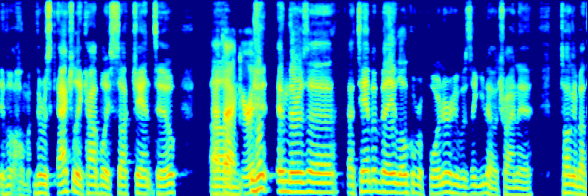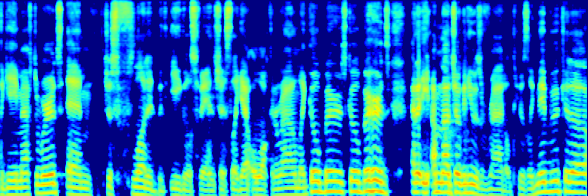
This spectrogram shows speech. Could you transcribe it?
It, oh my, there was actually a Cowboy suck chant too. That's Um, accurate. and there was a, a Tampa Bay local reporter who was like, you know, trying to talking about the game afterwards, and just flooded with Eagles fans, just like out walking around. I'm like, go Birds, go Birds! And I, I'm not joking. He was rattled. He was like, maybe we could uh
